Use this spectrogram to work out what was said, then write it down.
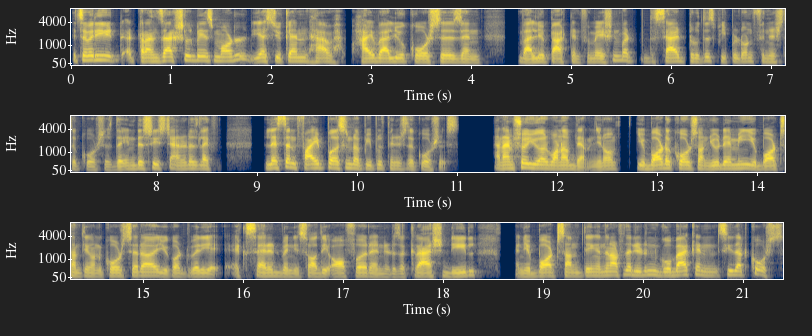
It's a very uh, transactional based model. Yes you can have high value courses and value packed information but the sad truth is people don't finish the courses. The industry standard is like less than 5% of people finish the courses. And i'm sure you are one of them you know. You bought a course on udemy you bought something on coursera you got very excited when you saw the offer and it was a crash deal and you bought something and then after that you didn't go back and see that course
